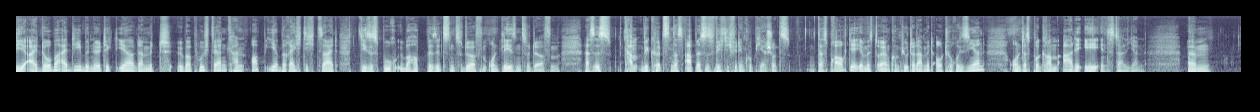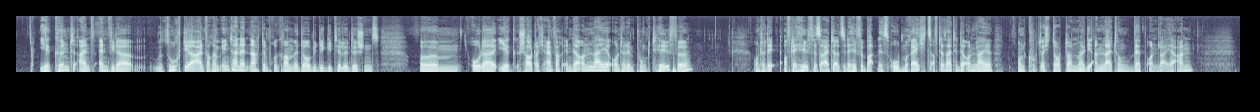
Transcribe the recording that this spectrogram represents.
Die Adobe ID benötigt ihr, damit überprüft werden kann, ob ihr berechtigt seid, dieses Buch überhaupt besitzen zu dürfen und lesen zu dürfen. Das ist, kann, wir kürzen das ab, es ist wichtig für den Kopierschutz. Das braucht ihr. Ihr müsst euren Computer damit autorisieren und das Programm ADE installieren. Ähm, ihr könnt ein, entweder sucht ihr einfach im Internet nach dem Programm Adobe Digital Editions ähm, oder ihr schaut euch einfach in der Online unter dem Punkt Hilfe unter der, auf der Hilfe-Seite, also der Hilfe-Button ist oben rechts auf der Seite der Online und guckt euch dort dann mal die Anleitung Web Online an.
